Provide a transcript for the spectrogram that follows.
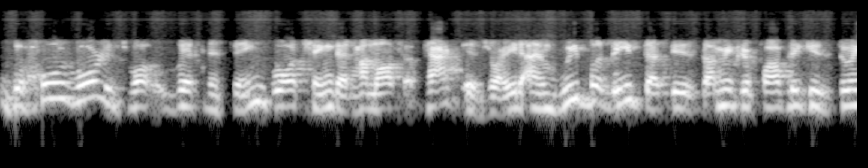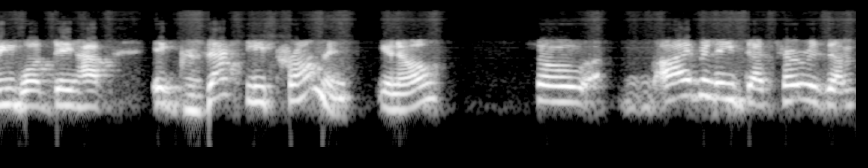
the whole world is witnessing, watching that Hamas attacked Israel, and we believe that the Islamic Republic is doing what they have exactly promised, you know, so I believe that terrorism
